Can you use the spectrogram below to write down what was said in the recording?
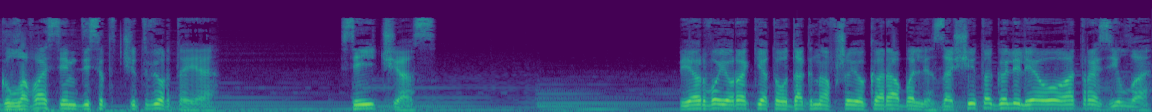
Глава 74. Сейчас. Первую ракету, догнавшую корабль, защита Галилео отразила,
